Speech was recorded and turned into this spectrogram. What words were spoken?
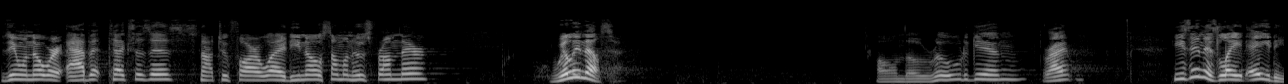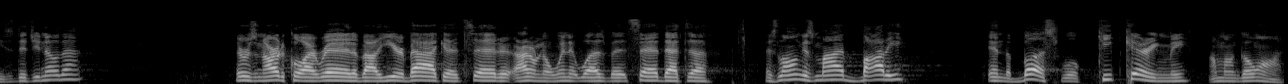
Does anyone know where Abbott, Texas is? It's not too far away. Do you know someone who's from there? Willie Nelson. On the road again, right? He's in his late 80s. Did you know that? There was an article I read about a year back. It said, I don't know when it was, but it said that uh, as long as my body and the bus will keep carrying me, I'm going to go on.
